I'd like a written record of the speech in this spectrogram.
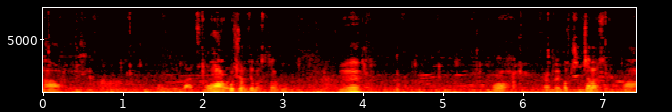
아, 오, 라틴. 와, 고추장 진짜 맛있다고. 음. 오, perfect. 어, 진짜 맛있어. 와.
